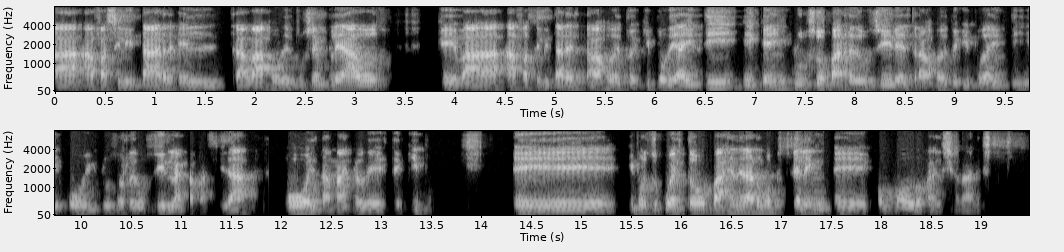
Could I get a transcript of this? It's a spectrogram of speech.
va a facilitar el trabajo de tus empleados, que va a facilitar el trabajo de tu equipo de IT y que incluso va a reducir el trabajo de tu equipo de IT o incluso reducir la capacidad o el tamaño de este equipo. Eh, y por supuesto va a generar un upselling eh, con módulos adicionales.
